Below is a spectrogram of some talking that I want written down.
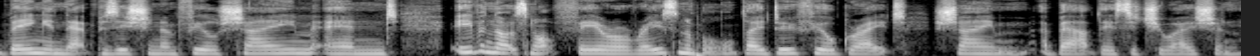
being in that position and feel shame. And even though it's not fair or reasonable, they do feel great shame about their situation.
